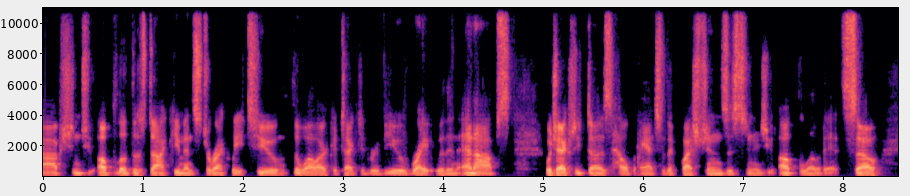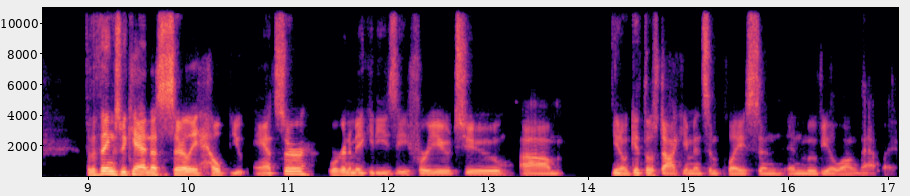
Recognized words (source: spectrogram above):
option to upload those documents directly to the well architected review right within NOps, which actually does help answer the questions as soon as you upload it. So, for the things we can't necessarily help you answer, we're going to make it easy for you to, um, you know, get those documents in place and, and move you along that way.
